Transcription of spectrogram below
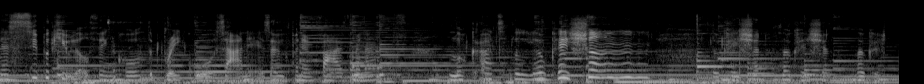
This super cute little thing called the Breakwater and it is open in five minutes. Look at the location. Location, location, location.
